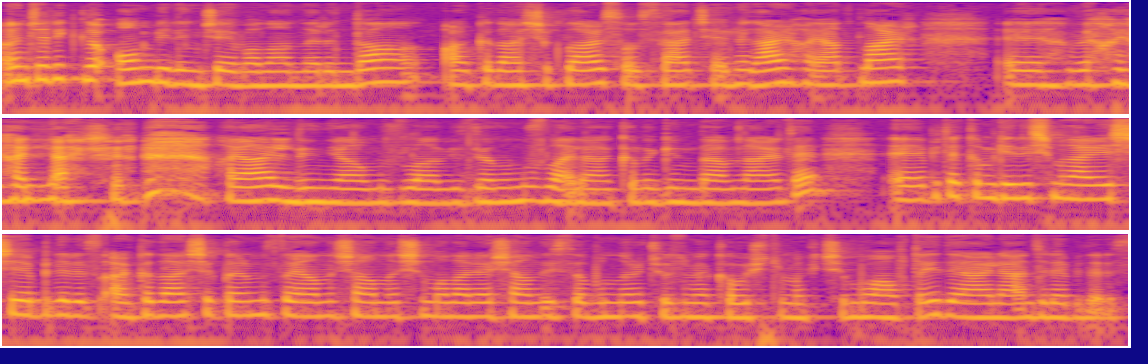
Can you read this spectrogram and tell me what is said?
öncelikle 11. ev alanlarında arkadaşlıklar, sosyal çevreler, hayatlar e, ve hayaller, hayal dünyamızla, vizyonumuzla alakalı gündemlerde e, bir takım gelişmeler yaşayabiliriz. Arkadaşlıklarımızda yanlış anlaşılmalar yaşandıysa bunları çözüme kavuşturmak için bu haftayı değerlendirebiliriz.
